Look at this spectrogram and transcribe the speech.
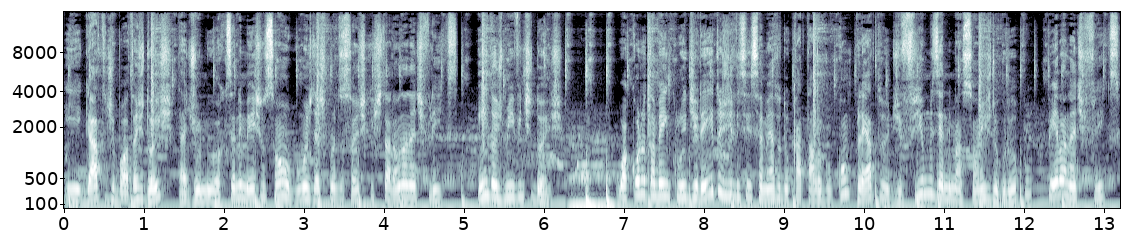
e Gato de Botas 2, da DreamWorks Animation, são algumas das produções que estarão na Netflix em 2022. O acordo também inclui direitos de licenciamento do catálogo completo de filmes e animações do grupo pela Netflix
